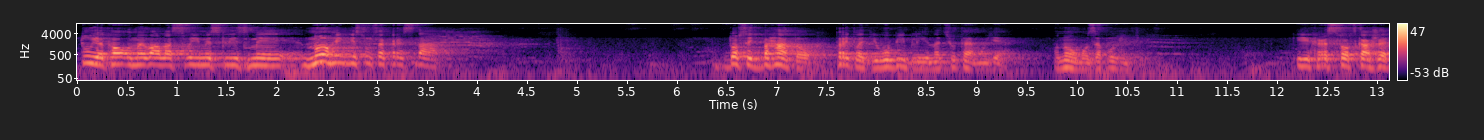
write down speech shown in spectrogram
ту, яка омивала своїми слізьми ноги Ісуса Христа. Досить багато прикладів у Біблії на цю тему є в новому заповіті. І Христос каже,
